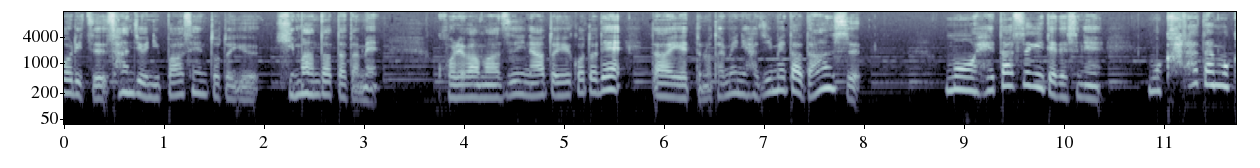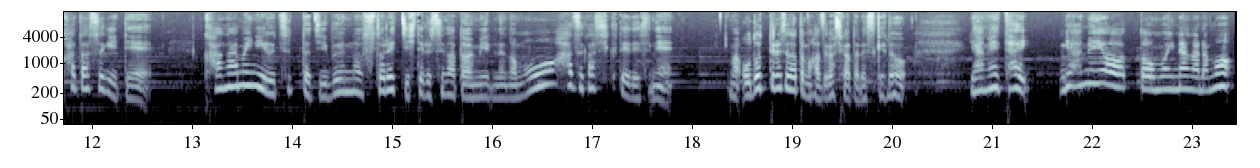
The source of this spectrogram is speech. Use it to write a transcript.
肪率32%という肥満だったためこれはまずいなということでダイエットのために始めたダンス。もう下手すぎてですねもう体も硬すぎて鏡に映った自分のストレッチしてる姿を見るのがもう恥ずかしくてですねまあ、踊ってる姿も恥ずかしかったですけどやめたいやめようと思いながらも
